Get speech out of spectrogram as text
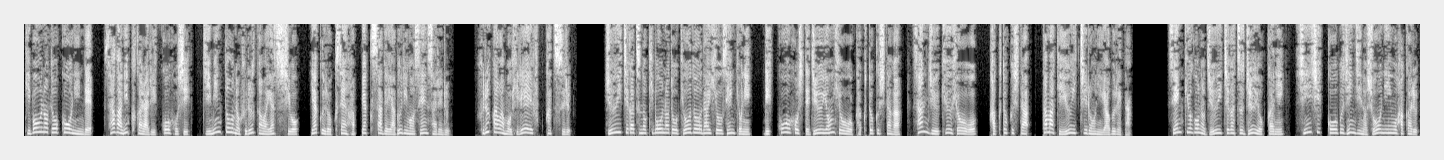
希望の党公認で佐賀2区から立候補し、自民党の古川康氏を約6800差で破り後選される。古川も比例復活する。11月の希望の党共同代表選挙に立候補して14票を獲得したが、39票を獲得した玉木雄一郎に敗れた。選挙後の11月14日に新執行部人事の承認を図る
